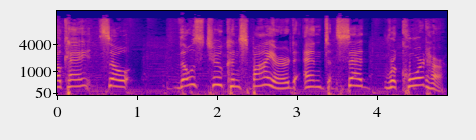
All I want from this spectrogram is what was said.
Okay, so those two conspired and said, record her.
